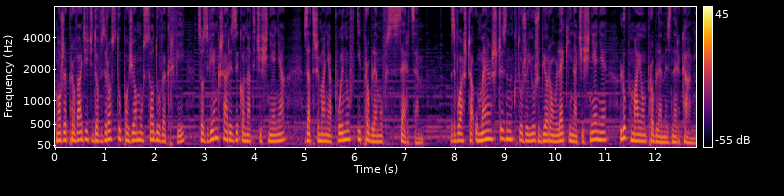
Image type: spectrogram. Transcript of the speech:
Może prowadzić do wzrostu poziomu sodu we krwi, co zwiększa ryzyko nadciśnienia, zatrzymania płynów i problemów z sercem. Zwłaszcza u mężczyzn, którzy już biorą leki na ciśnienie lub mają problemy z nerkami.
